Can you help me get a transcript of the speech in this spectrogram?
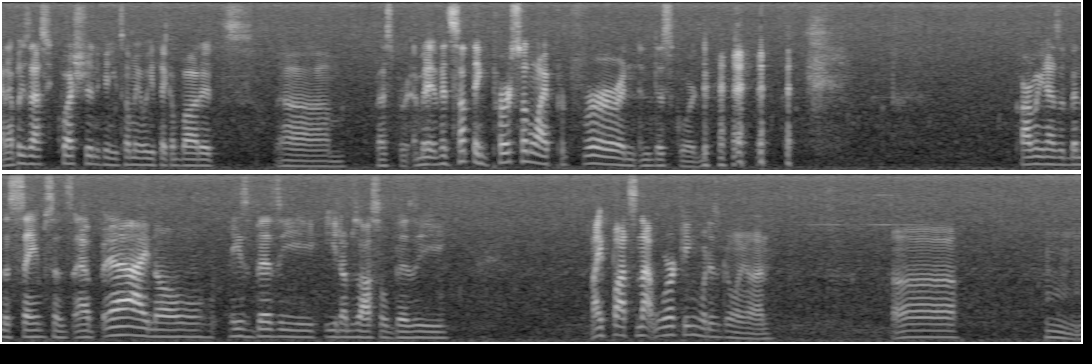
Can I please ask a question? Can you tell me what you think about it? Um, Best I mean, if it's something personal, I prefer in, in Discord. Carmine hasn't been the same since. Ep yeah, I know. He's busy. Edub's also busy. Nightbot's not working. What is going on? Uh, hmm.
